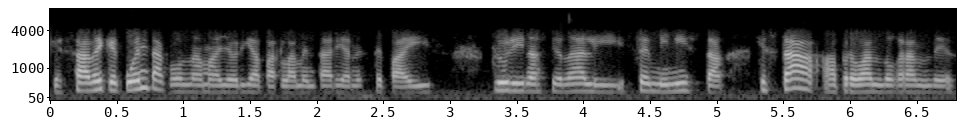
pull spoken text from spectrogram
que sabe que cuenta con una mayoría parlamentaria en este país, plurinacional y feminista, que está aprobando grandes,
